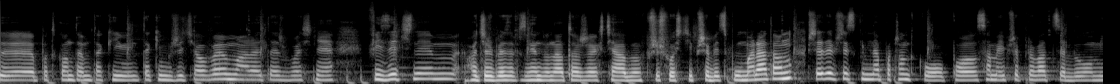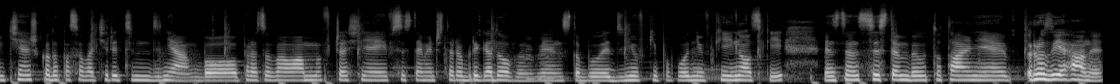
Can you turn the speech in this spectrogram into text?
e, pod kątem takim, takim życiowym, ale też właśnie fizycznym, chociażby ze względu na to, że chciałabym w przyszłości przebiec półmaraton. Przede wszystkim na początku, po samej przeprowadzce było mi ciężko dopasować rytm dnia, bo pracowałam wcześniej w systemie czterobrygadowym, więc to były dniówki, popołudniówki i nocki, więc ten system był totalnie rozjechany.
